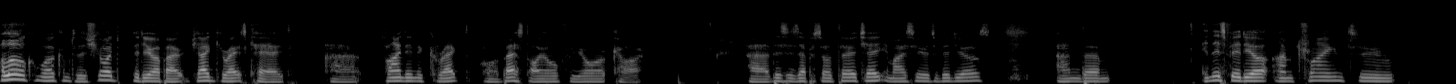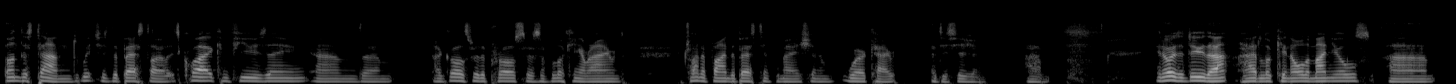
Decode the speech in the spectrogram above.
Hello, welcome to the short video about Jaguar XK8, uh, finding the correct or best oil for your car. Uh, this is episode 38 in my series of videos and um, in this video I'm trying to understand which is the best oil. It's quite confusing and um, I go through the process of looking around, trying to find the best information and work out a decision. Um, in order to do that, I had to look in all the manuals, um,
